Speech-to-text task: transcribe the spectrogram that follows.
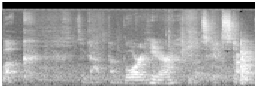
book. So got the board here. Let's get started.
